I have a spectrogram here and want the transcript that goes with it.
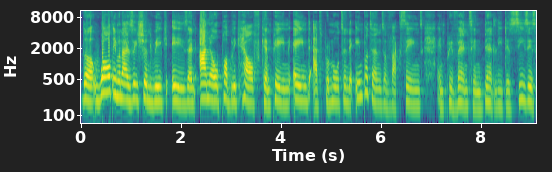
The World Immunization Week is an annual public health campaign aimed at promoting the importance of vaccines and preventing deadly diseases.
